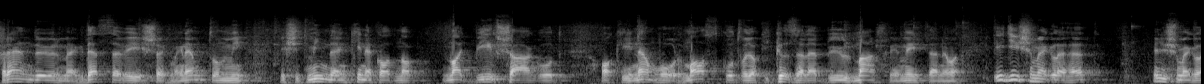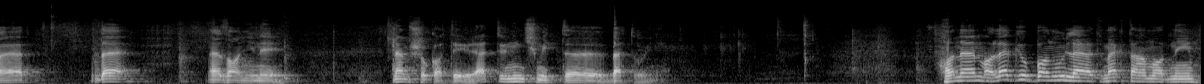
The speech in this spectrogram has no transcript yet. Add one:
rendőr, meg deszevések, meg nem tudom mi, és itt mindenkinek adnak nagy bírságot, aki nem hord maszkot, vagy aki közelebb ül másfél méternél. Így is meg lehet, így is meg lehet, de ez annyi né. Nem sokat ér, ettől nincs mit betolni. Hanem a legjobban úgy lehet megtámadni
